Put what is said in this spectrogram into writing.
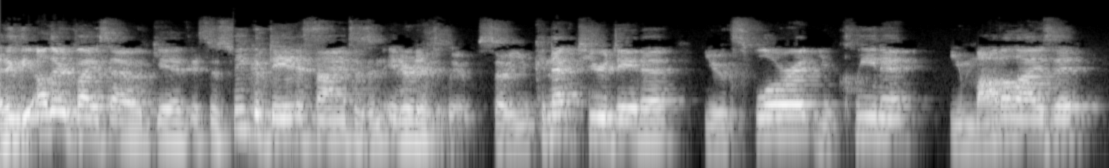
I think the other advice I would give is to think of data science as an iterative loop. So you connect to your data, you explore it, you clean it, you modelize it,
